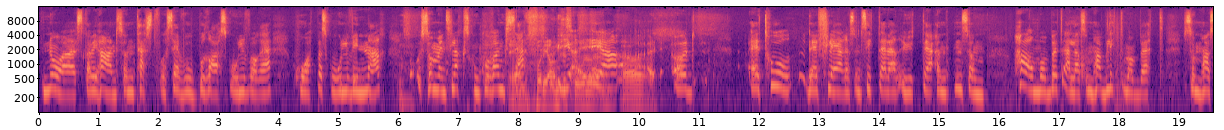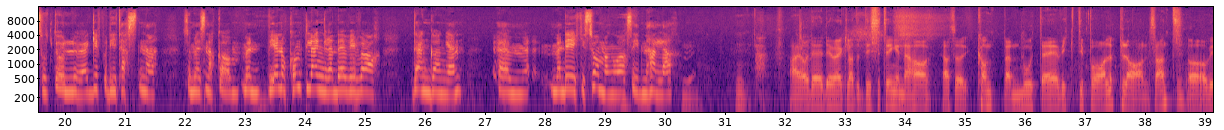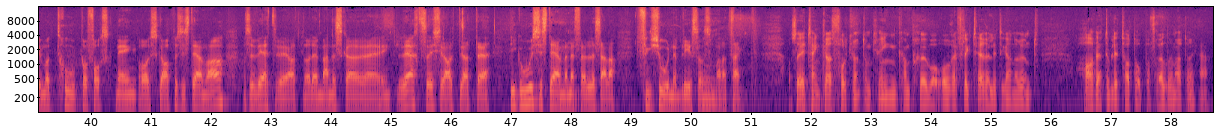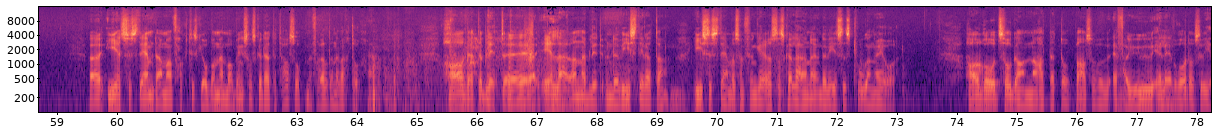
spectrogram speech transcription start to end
nå skal vi ha en sånn test for å se hvor bra skolen vår er, håper skolen vinner, som en slags konkurranse. Ja, for de andre skolene. Ja, ja. Og jeg tror det er flere som sitter der ute, enten som har mobbet eller som har blitt mobbet, som har sittet og løyet på de testene som jeg snakker om. Men vi er nok kommet lenger enn det vi var den gangen. Um, men det er ikke så mange år siden heller. Mm. Nei, og det, det, er jo helt klart at disse tingene har altså Kampen mot det er viktig på alle plan. sant? Mm. Og, og, vi må tro på forskning og skape systemer. Og så vet vi at når det er mennesker eh, inkludert, så er det ikke alltid at eh, de gode systemene følges, eller funksjonene blir sånn som man har tenkt. Altså jeg tenker at folk rundt omkring kan prøve å reflektere litt rundt Har dette blitt tatt opp på foreldremøter? Ja. Uh, I et system der man faktisk jobber med mobbing, så skal dette tas opp med foreldrene hvert år. Ja. Har dette blitt, uh, Er lærerne blitt undervist i dette? Mm. I systemer som fungerer, så skal lærerne undervises to ganger i året. Har rådsorganene hatt dette oppe, altså FAU, elevråd osv.?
